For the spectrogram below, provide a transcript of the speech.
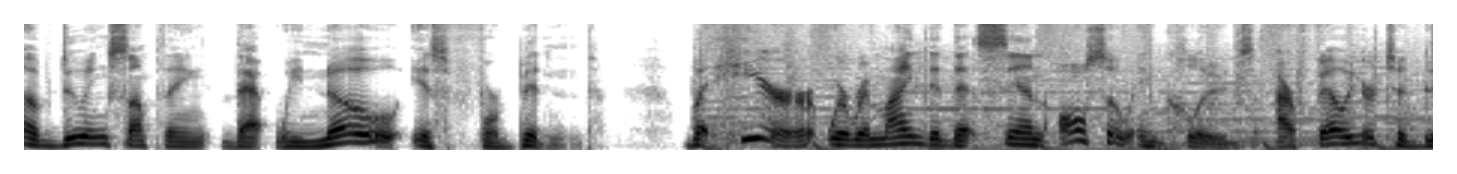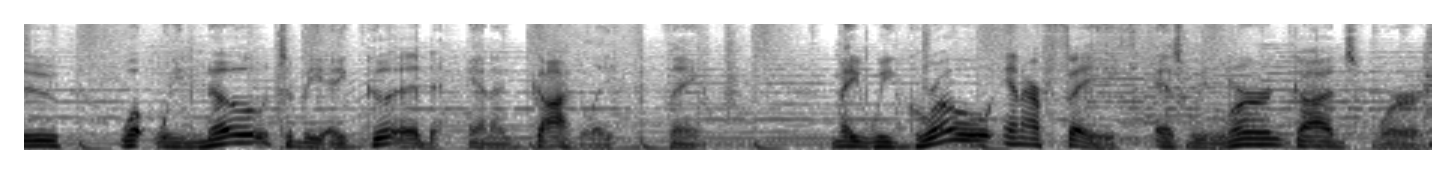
of doing something that we know is forbidden. But here we're reminded that sin also includes our failure to do what we know to be a good and a godly thing. May we grow in our faith as we learn God's Word.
